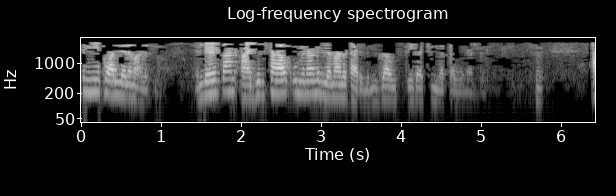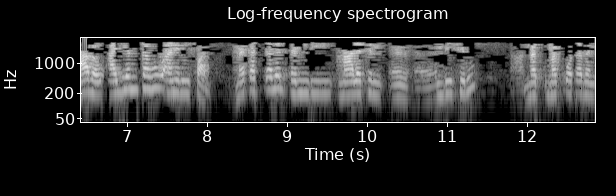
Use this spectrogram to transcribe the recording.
ስሜቱ አለ ለማለት ነው። እንደ ህፃን አጅር ሳያውቁ ምናምን ለማለት አይደለም። እዛ ውስጥ ሄዳችሁ እንዳታወዳደሩ። አበው አየንተሁ አኒል ዊሳል መቀጠልን እምቢ ማለትን እምቢ ሲሉ መቆጠብን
